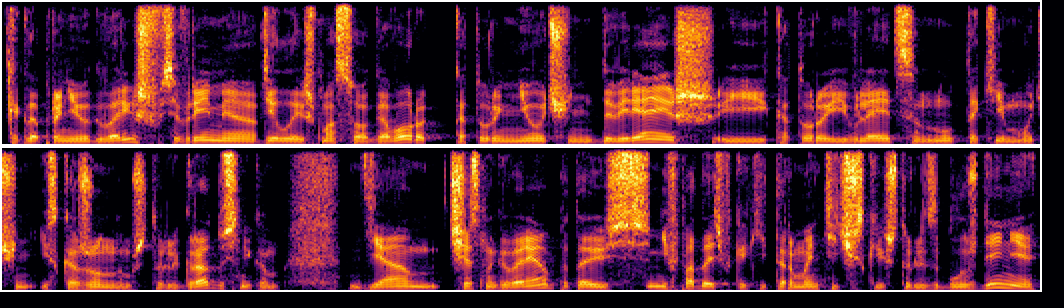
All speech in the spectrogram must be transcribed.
когда про нее говоришь, все время делаешь массу оговорок, которые не очень доверяешь и которая является, ну, таким очень искаженным, что ли, градусником. Я, честно говоря, пытаюсь не впадать в какие-то романтические, что ли, заблуждения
